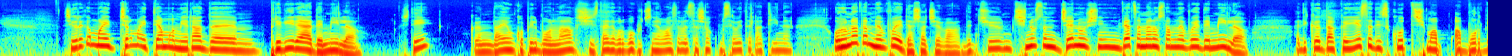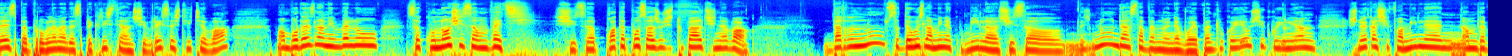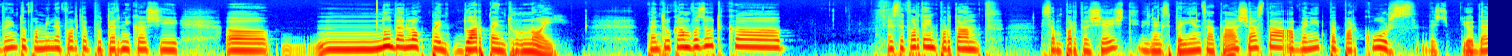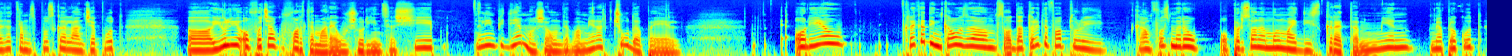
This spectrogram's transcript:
Și cred că mai, cel mai teamă mi era de privirea aia de milă, știi? când ai un copil bolnav și stai de vorbă cu cineva să vezi așa cum se uită la tine. Ori nu aveam nevoie de așa ceva. Deci și nu sunt genul și în viața mea nu am nevoie de milă. Adică dacă e să discut și mă abordez pe probleme despre Cristian și vrei să știi ceva, mă abordez la nivelul să cunoști și să înveți și să poate poți să ajungi și tu pe altcineva. Dar nu să te uiți la mine cu milă și să... Deci nu de asta avem noi nevoie, pentru că eu și cu Iulian și noi ca și familie am devenit o familie foarte puternică și uh, nu deloc pe, doar pentru noi. Pentru că am văzut că este foarte important să împărtășești din experiența ta și asta a venit pe parcurs. Deci eu de azi ți-am spus că la început uh, Iulie o făcea cu foarte mare ușurință și îl invidiam așa undeva, mi-era ciudă pe el. Ori eu, cred că din cauza sau datorită faptului că am fost mereu o persoană mult mai discretă, mie mi-a plăcut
